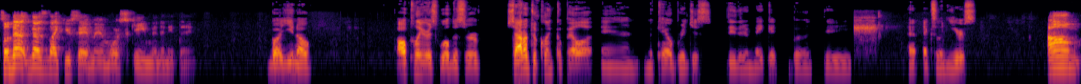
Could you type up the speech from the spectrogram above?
So that that's like you said, man, more scheme than anything. But you know, all players will deserve. Shout out to Clint Capela and Mikal Bridges. They didn't make it, but they had excellent years. Um,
